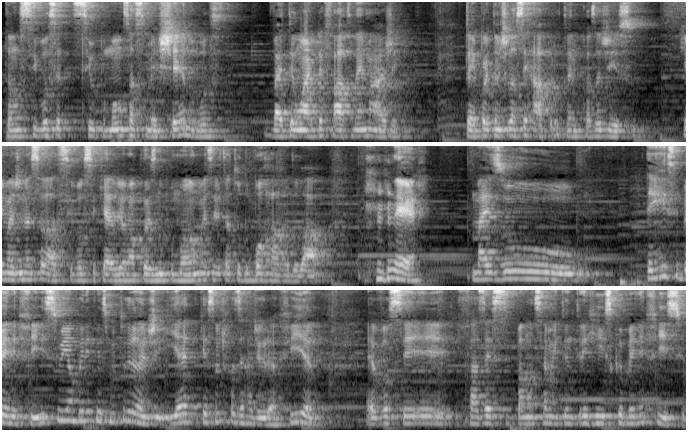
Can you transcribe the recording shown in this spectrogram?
Então, se, você, se o pulmão está se mexendo, você vai ter um artefato na imagem. Então é importante ela ser rápido também por causa disso. Porque imagina, sei lá, se você quer ver uma coisa no pulmão, mas ele está todo borrado lá. é. Mas o... tem esse benefício e é um benefício muito grande. E a questão de fazer radiografia é você fazer esse balanceamento entre risco e benefício.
